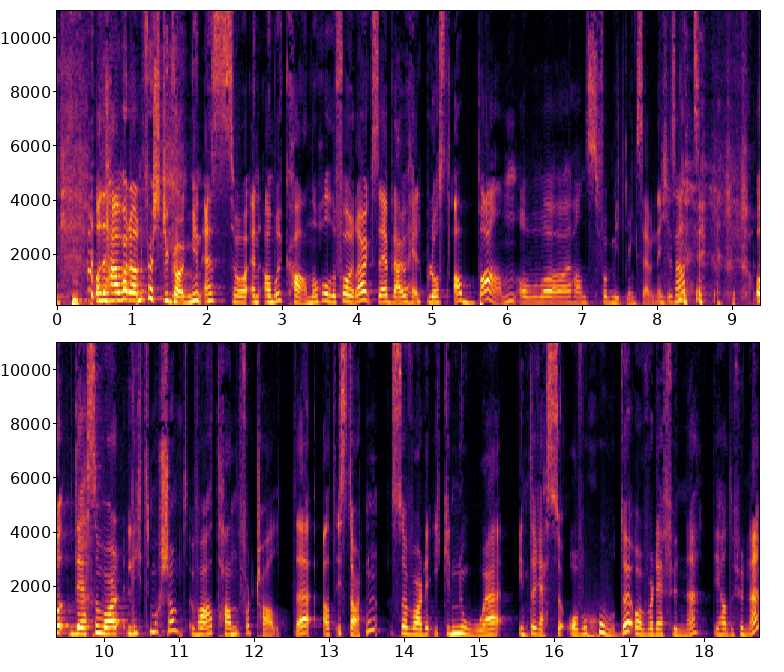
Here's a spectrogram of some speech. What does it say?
og det her var da den første gangen jeg så en amerikaner holde foredrag, så jeg ble jo helt blåst av banen over hans formidlingsevne, ikke sant? Og det som var litt morsomt, var at han fortalte at i starten så var det ikke noe interesse overhodet over det funnet de hadde funnet.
